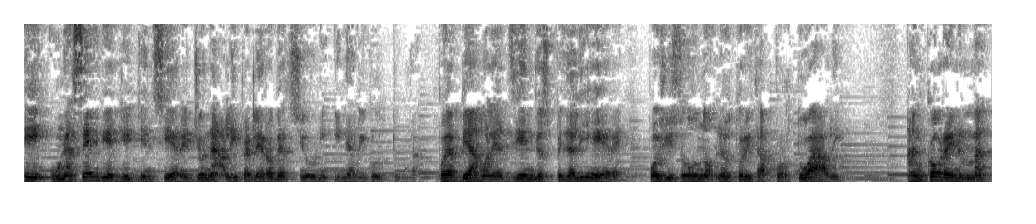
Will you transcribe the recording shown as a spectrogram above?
e una serie di agenzie regionali per le erogazioni in agricoltura. Poi abbiamo le aziende ospedaliere, poi ci sono le autorità portuali. Ancora in, ma-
